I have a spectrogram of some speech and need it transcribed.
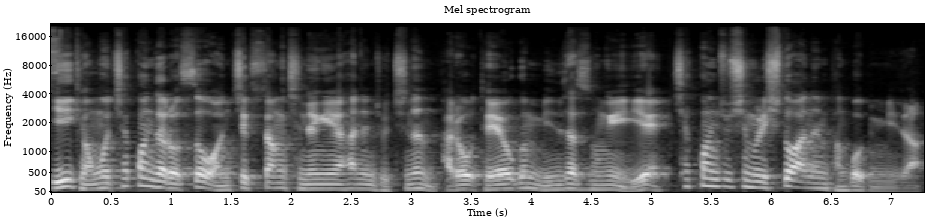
이 경우 채권자로서 원칙상 진행해야 하는 조치는 바로 대여금 민사소송에 의해 채권 추심을 시도하는 방법입니다.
